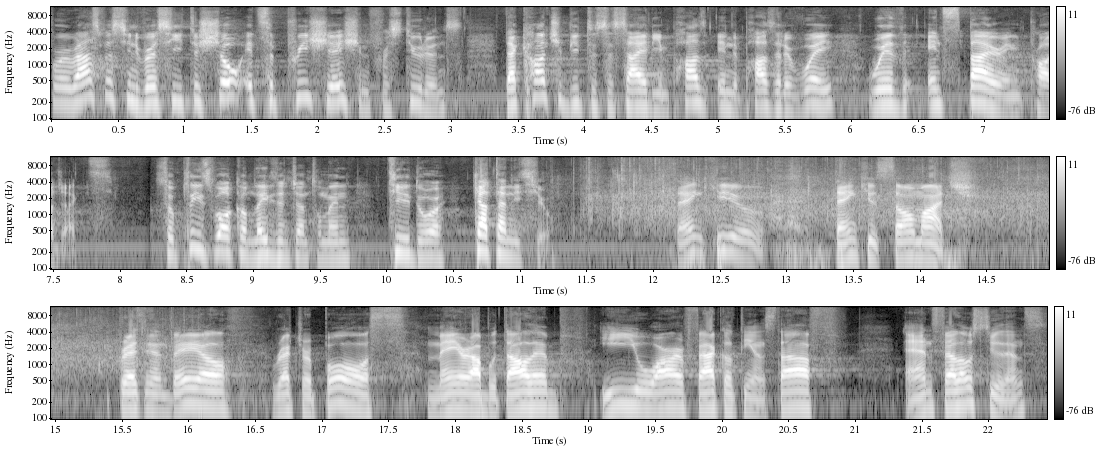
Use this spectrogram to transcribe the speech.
for Erasmus University to show its appreciation for students that contribute to society in, in a positive way with inspiring projects. So please welcome, ladies and gentlemen, Teodor Cătăniciu. Thank you. Thank you so much. President Baele, Rector Pols, Mayor Aboutaleb, EUR faculty and staff, and fellow students,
